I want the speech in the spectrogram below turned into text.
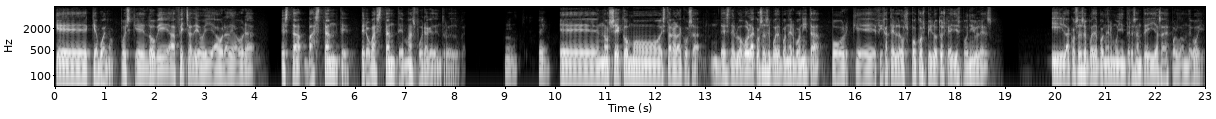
Que, que bueno, pues que Dobby a fecha de hoy, a hora de ahora, está bastante, pero bastante más fuera que dentro de Ducati. Mm, sí. Eh, no sé cómo estará la cosa. Desde luego la cosa se puede poner bonita porque fíjate los pocos pilotos que hay disponibles y la cosa se puede poner muy interesante y ya sabes por dónde voy.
